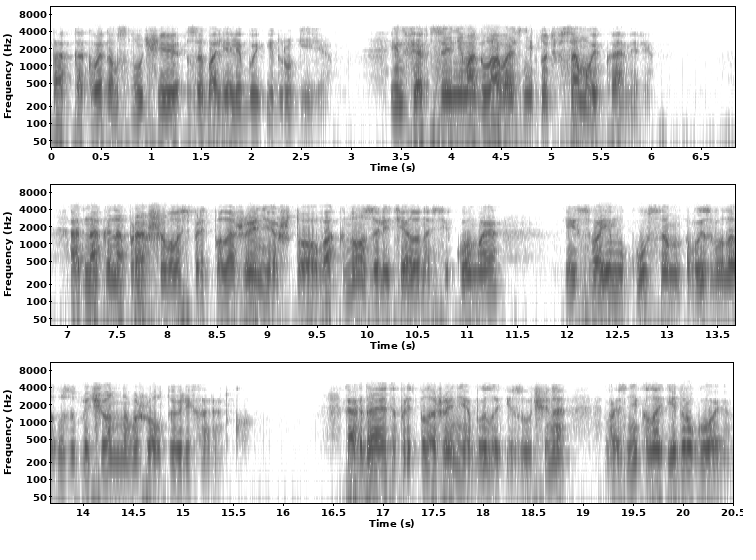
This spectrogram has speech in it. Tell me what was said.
так как в этом случае заболели бы и другие. Инфекция не могла возникнуть в самой камере. Однако напрашивалось предположение, что в окно залетело насекомое и своим укусом вызвало у заключенного желтую лихорадку. Когда это предположение было изучено, возникло и другое.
